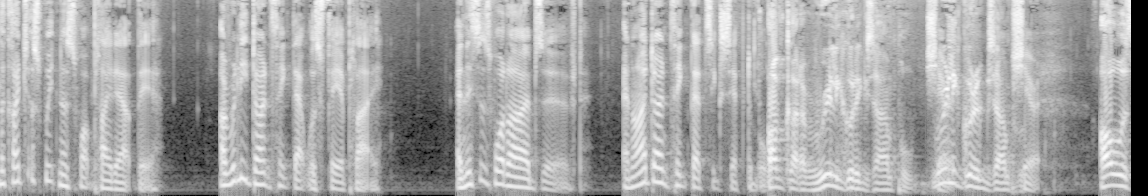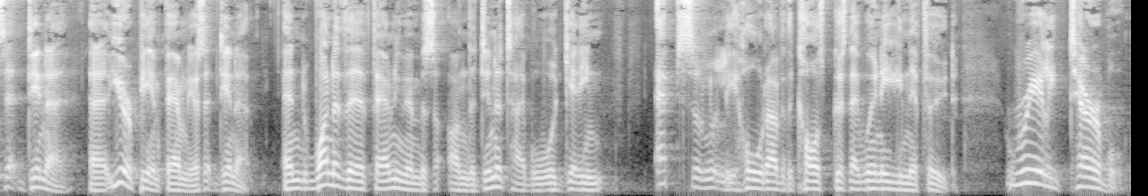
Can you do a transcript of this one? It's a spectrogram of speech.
look, I just witnessed what played out there. I really don't think that was fair play. And this is what I observed. And I don't think that's acceptable. I've got a really good example. Share really it. good example. Share it. I was at dinner, a European family. I was at dinner, and one of the family members on the dinner table were getting absolutely hauled over the coals because they weren't eating their food. Really terrible.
